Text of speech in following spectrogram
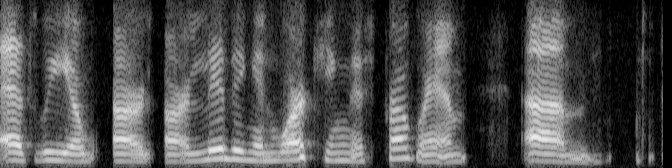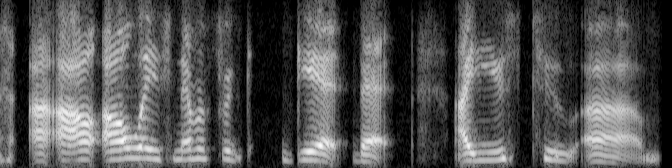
as we are, are are living and working this program. Um, I, I'll always never forget that I used to um,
